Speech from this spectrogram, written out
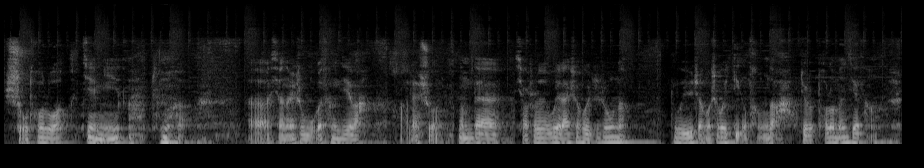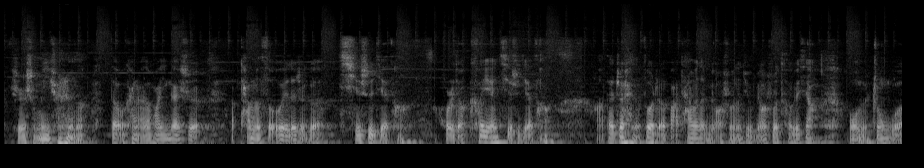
首陀罗、贱民啊这么呃相当于是五个层级吧啊来说。那么在小说的未来社会之中呢，位于整个社会顶层的啊就是婆罗门阶层是什么一群人呢？在我看来的话，应该是他们所谓的这个骑士阶层，或者叫科研骑士阶层。啊，在这里的作者把他们的描述呢，就描述的特别像我们中国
